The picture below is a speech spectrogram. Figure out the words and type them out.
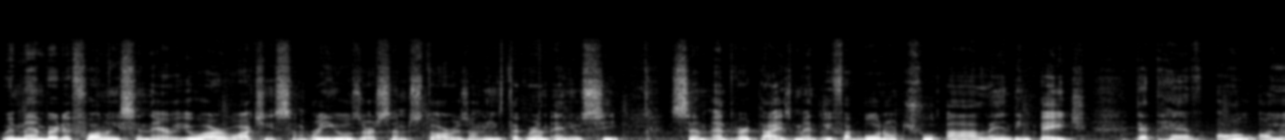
remember the following scenario, you are watching some reels or some stories on Instagram and you see some advertisement with a button to a landing page that have all, you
